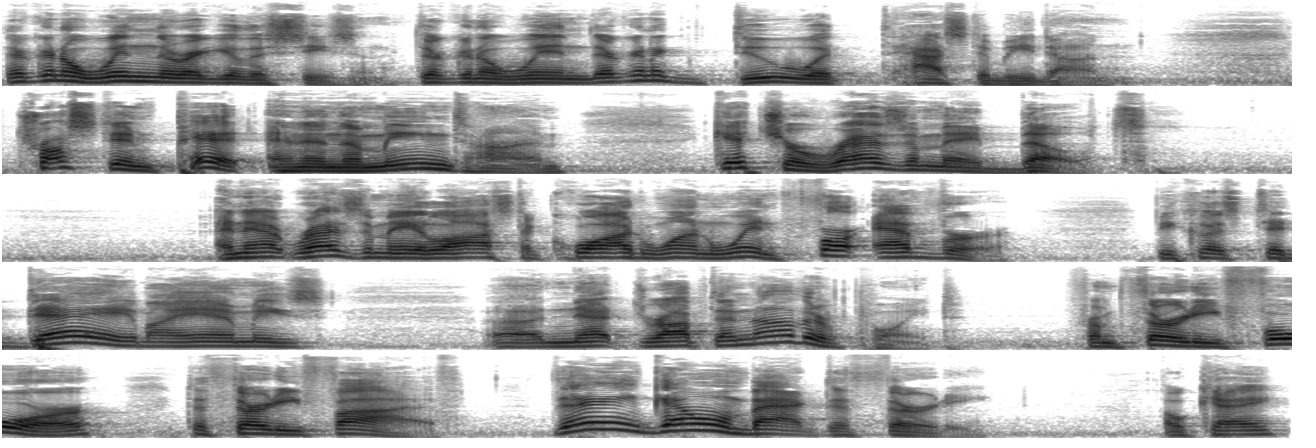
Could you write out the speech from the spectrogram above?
They're going to win the regular season. They're going to win. They're going to do what has to be done. Trust in Pitt, and in the meantime, get your resume built. And that resume lost a quad one win forever because today Miami's uh, net dropped another point from 34 to 35. They ain't going back to 30, okay?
